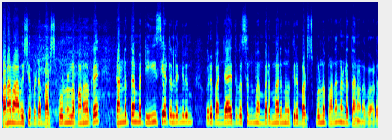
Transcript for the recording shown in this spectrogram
പണം ആവശ്യപ്പെട്ട ബഡ് സ്കൂളിനുള്ള പണമൊക്കെ കണ്ടെത്താൻ പറ്റും. ഈസി ആയിട്ട് അല്ലെങ്കിലും ഒരു പഞ്ചായത്ത് പ്രസിഡന്റ് മെമ്പർമാർ നോക്കി ഒരു ബഡ് സ്കൂളിന് പണം കണ്ടെത്താനാണ് പാട്.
